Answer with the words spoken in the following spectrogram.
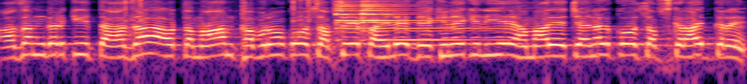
आजमगढ़ की ताज़ा और तमाम खबरों को सबसे पहले देखने के लिए हमारे चैनल को सब्सक्राइब करें।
